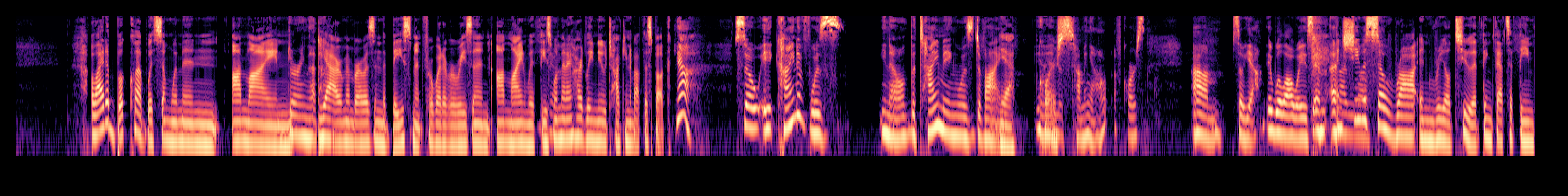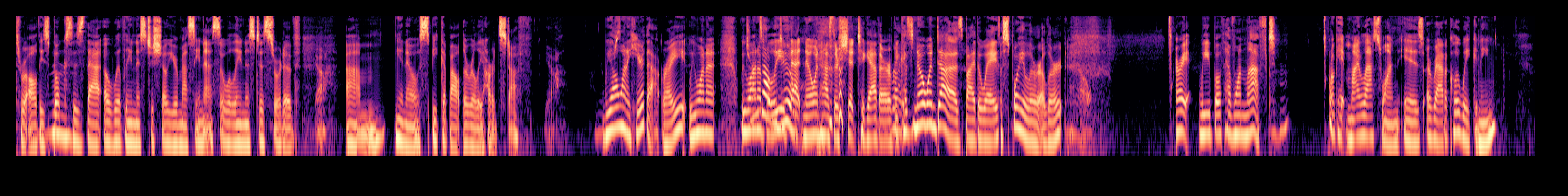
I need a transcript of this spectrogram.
Oh, I had a book club with some women online during that time. Yeah, I remember I was in the basement for whatever reason online with these women I hardly knew talking about this book. Yeah. So it kind of was, you know, the timing was divine. Yeah, of course. coming out, of course. Um, so yeah, it will always. And, and, And she love- was so raw and real too. I think that's a theme through all these books Mm. is that a willingness to show your messiness, a willingness to sort of, yeah, um, you know, speak about the really hard stuff. We all want to hear that, right? We want to we want to believe that no one has their shit together Right. because no one does, by the way. Spoiler alert. All right, we both have one left. Mm-hmm. Okay, my last one is A Radical Awakening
